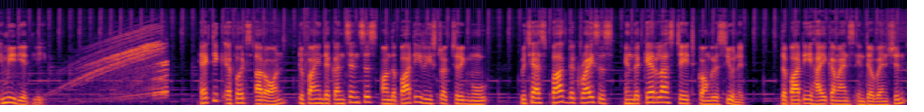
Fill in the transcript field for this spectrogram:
immediately. Hectic efforts are on to find a consensus on the party restructuring move, which has sparked a crisis in the Kerala State Congress unit. The party high command's intervention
